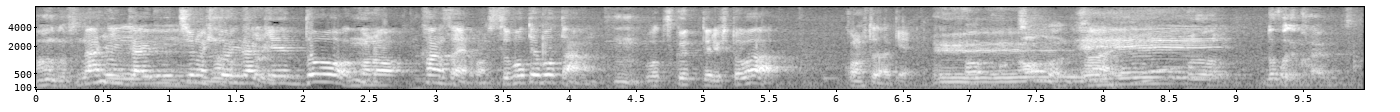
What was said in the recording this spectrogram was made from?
何人かいるうちの一人だけど、うん。この関西のこのスボテボタンを作ってる人はこの人だけ、へえそうなんですね。どこで買えるんですか？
